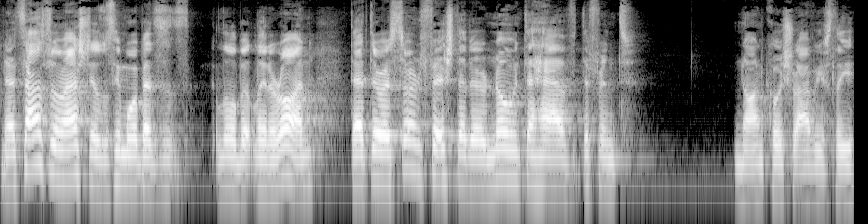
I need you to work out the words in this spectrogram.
Now it sounds from Rashi, we'll see more about this a little bit later on, that there are certain fish that are known to have different non-kosher, obviously,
